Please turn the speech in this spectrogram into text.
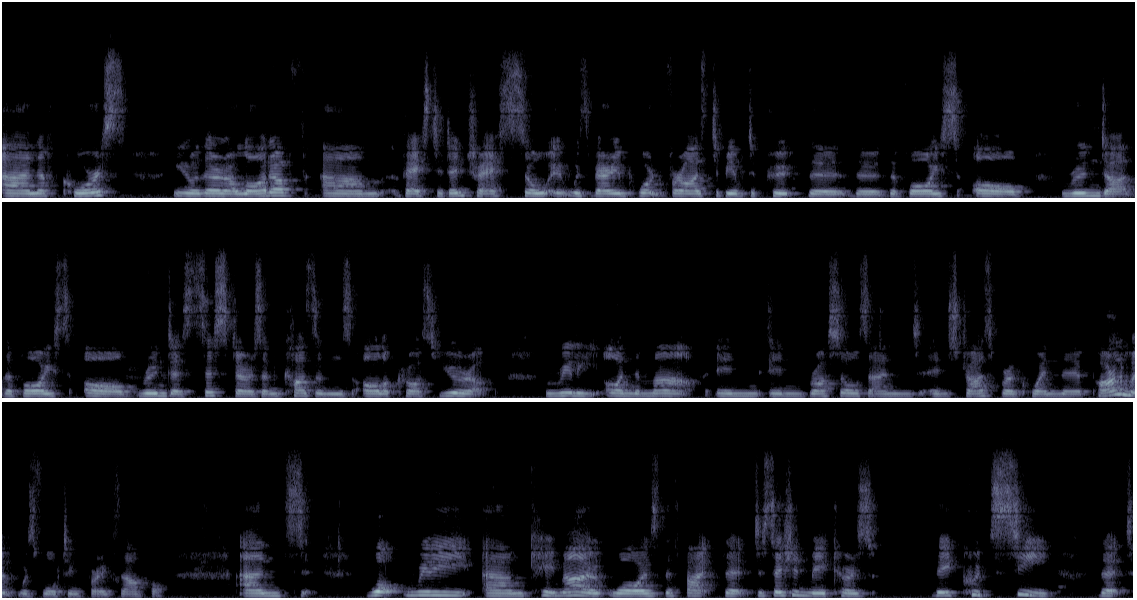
And of course, you know, there are a lot of um, vested interests. So it was very important for us to be able to put the, the, the voice of Runda, the voice of Runda's sisters and cousins all across Europe, really on the map in, in Brussels and in Strasbourg when the parliament was voting, for example. And what really um, came out was the fact that decision makers they could see that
